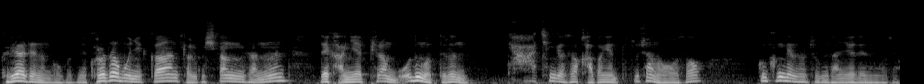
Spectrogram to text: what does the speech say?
그래야 되는 거거든요. 그러다 보니까 결국 시간 강사는 내 강의에 필요한 모든 것들은 다 챙겨서 가방에 쑤셔 넣어서 끙끙대면서 들고 다녀야 되는 거죠.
